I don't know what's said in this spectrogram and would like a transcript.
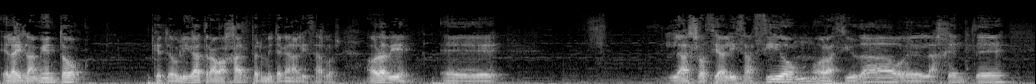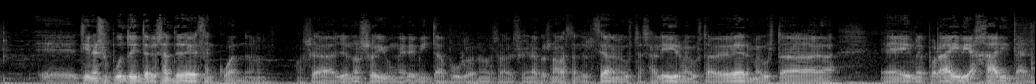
El aislamiento que te obliga a trabajar permite canalizarlos. Ahora bien, eh, la socialización o la ciudad o la gente eh, tiene su punto interesante de vez en cuando, ¿no? O sea, yo no soy un eremita puro, ¿no? O sea, soy una persona bastante social, me gusta salir, me gusta beber, me gusta eh, irme por ahí, viajar y tal, ¿no?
